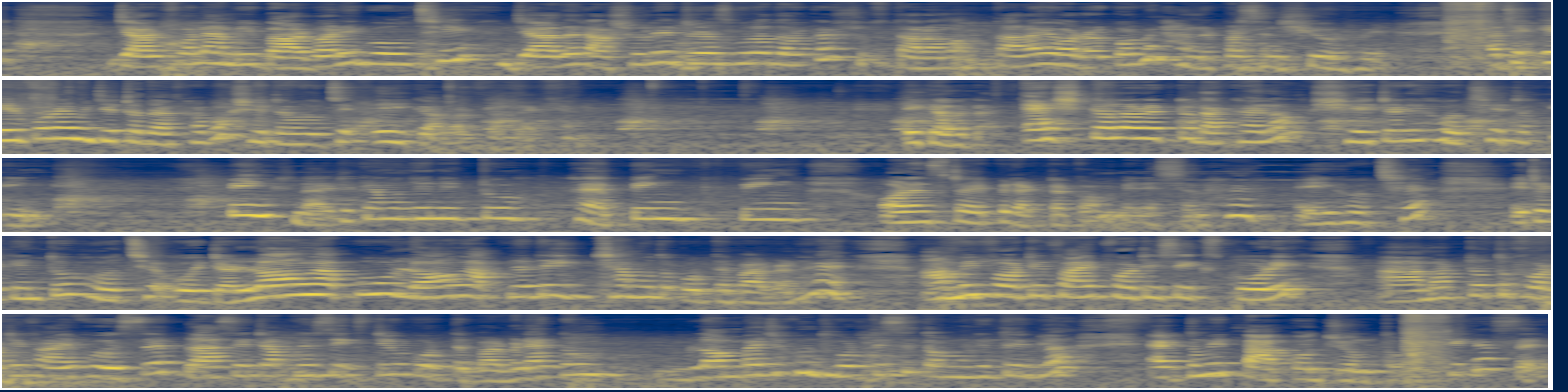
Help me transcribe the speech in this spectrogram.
যার ফলে আমি বারবারই বলছি, যাদের আসলে ড্রেসগুলো দরকার, শুধু তারা তারাই অর্ডার করবেন হান্ড্রেড পার্সেন্ট শিওর হয়ে। আচ্ছা এরপরে আমি যেটা দেখাবো, সেটা হচ্ছে এই কালারটা দেখেন। এই কালারটা। অ্যাশ কালার একটা দেখাইলাম সেটারই হচ্ছে এটা পিঙ্ক পিঙ্ক না, এটা কেমন যেন একটু হ্যাঁ পিঙ্ক পিঙ্ক অরেঞ্জ টাইপের একটা কম্বিনেশন হ্যাঁ? এই হচ্ছে, এটা কিন্তু হচ্ছে ওইটা লং আপু লং আপনাদের ইচ্ছা মতো করতে পারবেন হ্যাঁ? আমি ফর্টি ফাইভ ফর্টি সিক্স পড়ি, আমার তো তো ফর্টি ফাইভ হয়েছে প্লাস এটা আপনি সিক্সটিও করতে পারবেন। একদম লম্বায় যখন ধরতেছি, তখন কিন্তু এগুলো একদমই পা পর্যন্ত, ঠিক আছে?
